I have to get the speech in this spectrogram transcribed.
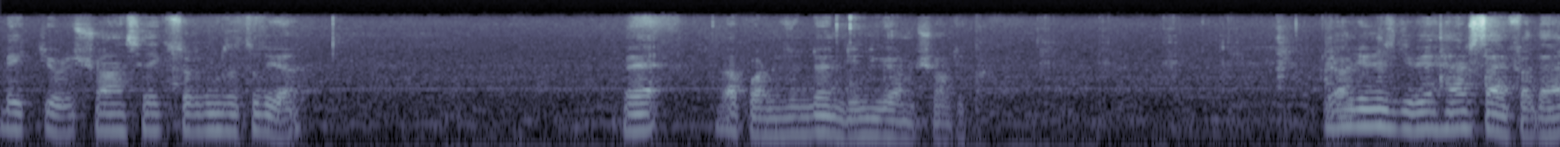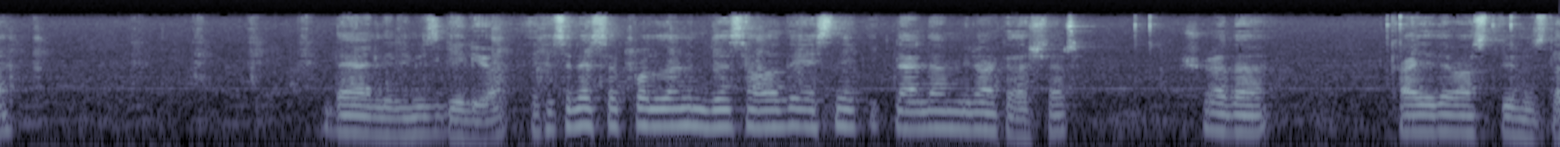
Bekliyoruz. Şu an select sorgumuz atılıyor. Ve raporumuzun döndüğünü görmüş olduk. Gördüğünüz gibi her sayfada değerlerimiz geliyor. SSLS raporlarının bize sağladığı esnekliklerden biri arkadaşlar. Şurada kaydede bastığımızda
